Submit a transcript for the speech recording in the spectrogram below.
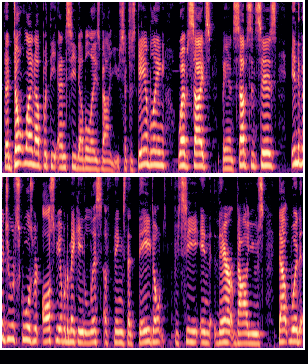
that don't line up with the NCAA's values, such as gambling, websites, banned substances, individual schools would also be able to make a list of things that they don't see in their values that would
